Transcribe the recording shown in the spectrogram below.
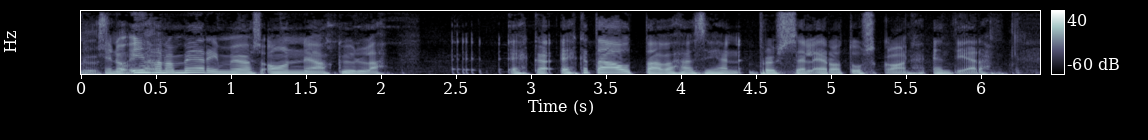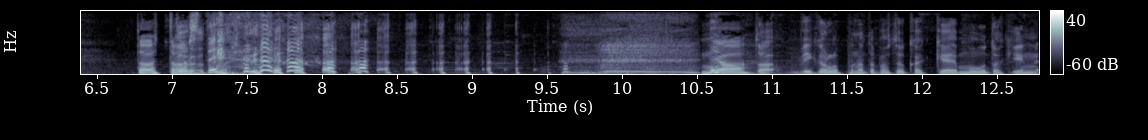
myös. Ja no ihana meri myös, onnea kyllä. Ehkä, ehkä tämä auttaa vähän siihen Bryssel-erotuskaan, en tiedä. Toivottavasti. Toivottavasti. Mutta viikonloppuna tapahtui kaikkea muutakin.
